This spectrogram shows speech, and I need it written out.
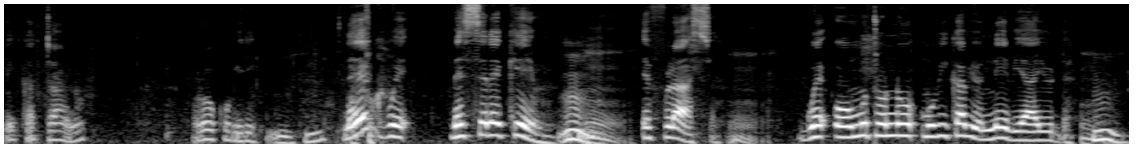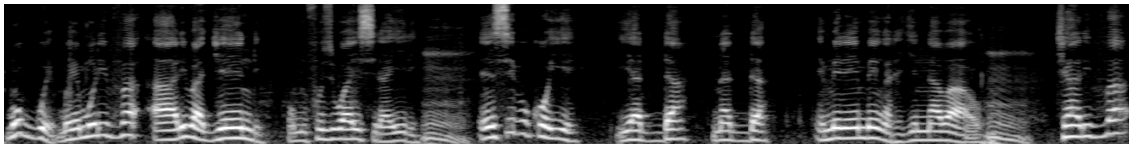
Mika ttaano olwokubiri. Naye gwe beserekemu efulasa gwe omutono mu bika byonna ebya yuda. Mu ggwe mwe muliva ali bajendi omufuzi wa isirayiri. Ensibuko ye yadda nadda emirembe nga teginnabaawo. Kyaliva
